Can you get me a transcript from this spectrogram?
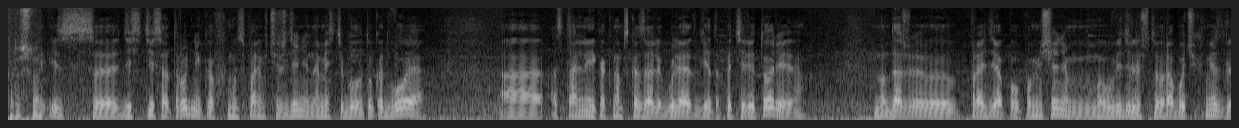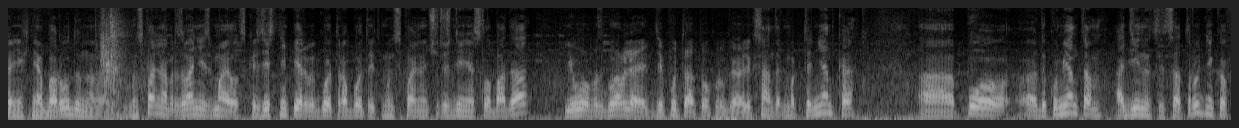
Хорошо. Из э, 10 сотрудников муниципальных учреждений на месте было только двое, а остальные, как нам сказали, гуляют где-то по территории. Но даже э, пройдя по помещениям, мы увидели, что рабочих мест для них не оборудовано. Муниципальное образование Измайловское. Здесь не первый год работает муниципальное учреждение «Слобода». Его возглавляет депутат округа Александр Мартыненко. А, По э, документам 11 сотрудников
